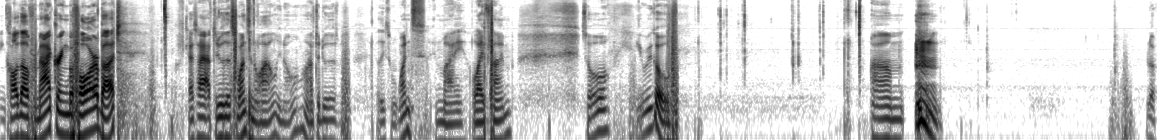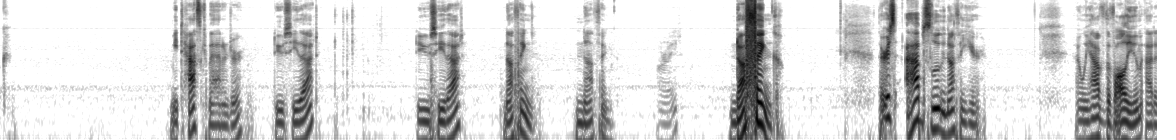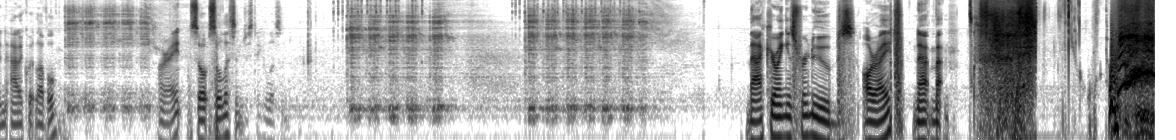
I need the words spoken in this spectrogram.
been called out for macroing before, but I guess I have to do this once in a while, you know. I have to do this at least once in my lifetime. So here we go. Um, look. Me task manager. Do you see that? Do you see that? Nothing. Nothing. All right. Nothing. There is absolutely nothing here. And we have the volume at an adequate level. All right. So so listen, just take a listen. Macroing is for noobs, all right? Now, ma-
